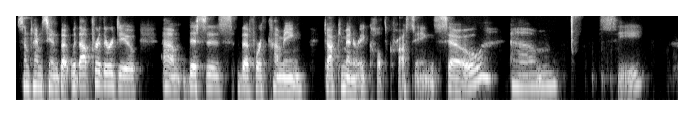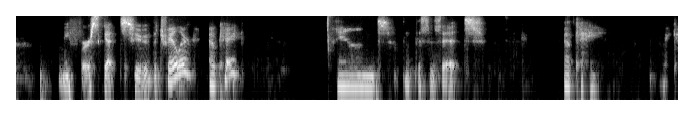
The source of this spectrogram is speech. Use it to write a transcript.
sometime soon. But without further ado, um, this is the forthcoming documentary called Crossing. So um, let's see. Let me first get to the trailer. Okay. And I think this is it. Okay. Here we go.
